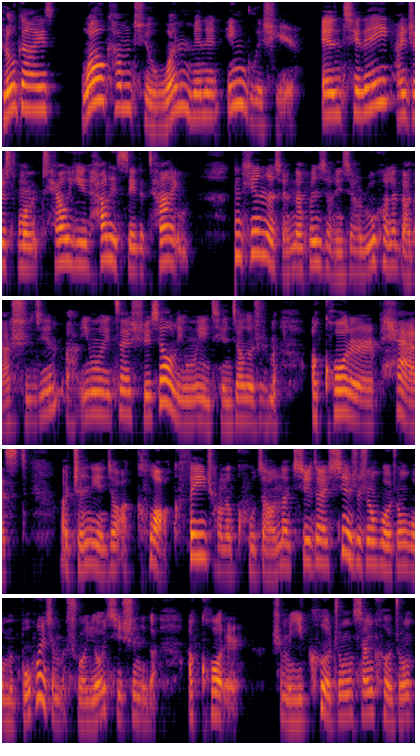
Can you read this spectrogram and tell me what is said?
Hello, guys. Welcome to One Minute English here. And today, I just want to tell you how to say the time. 今天呢，想跟大家分享一下如何来表达时间啊。因为在学校里，我们以前教的是什么？A quarter past 啊，整点叫 a clock，非常的枯燥。那其实，在现实生活中，我们不会这么说，尤其是那个 a quarter， 什么一刻钟、三刻钟。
